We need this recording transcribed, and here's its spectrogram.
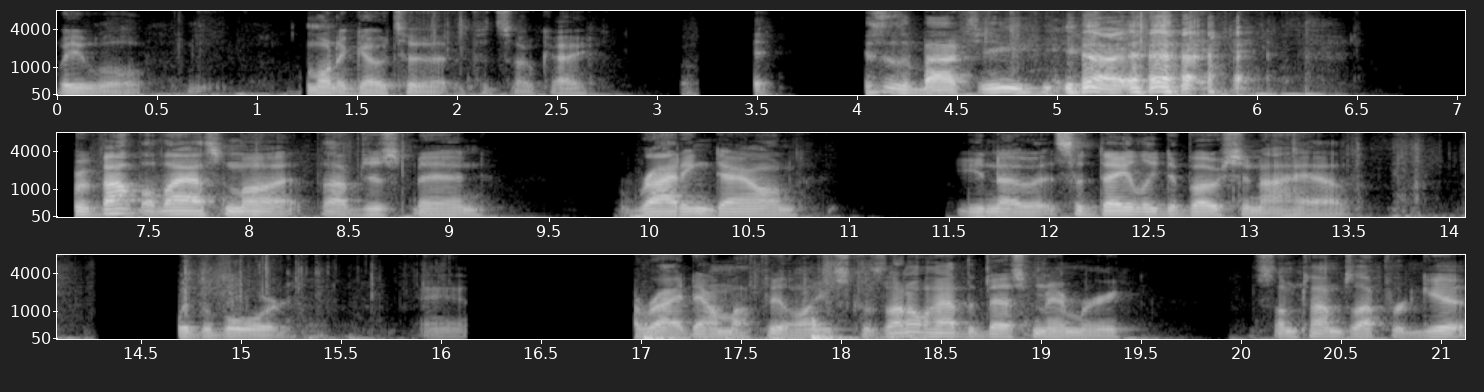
we will. I'm going to go to it if it's okay. This is about you. For about the last month, I've just been writing down, you know, it's a daily devotion I have with the Lord. And I write down my feelings because I don't have the best memory. Sometimes I forget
